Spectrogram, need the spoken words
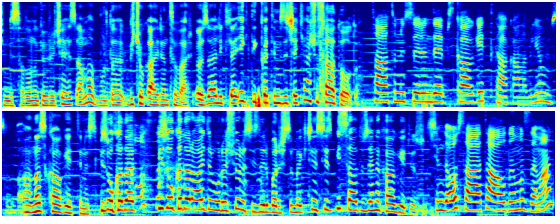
Şimdi salonu göreceğiz ama burada birçok ayrıntı var. Özellikle ilk dikkatimizi çeken şu saat oldu. Saatin üzerinde biz kavga ettik Hakan'la biliyor musunuz? Aa, nasıl kavga ettiniz? Biz o kadar o biz o kadar aydır uğraşıyoruz sizleri barıştırmak için. Siz bir saat üzerine kavga ediyorsunuz. Şimdi o saati aldığımız zaman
